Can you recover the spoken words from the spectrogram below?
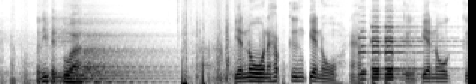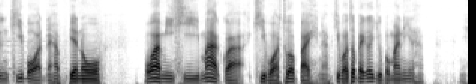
นะครับผมตัวนี้เป็นตัวเปียโนนะครับ กึ่งเปียโนนะครับกึ่งเปียโนกึ่งคีย์บอร์ดนะครับเปียโน เพราะว่ามีคีย์มากกว่าคีย์บอร์ดทั่วไปนะครับคีย์บอร์ดทั่วไปก็อยู่ประมาณนี้นะครับนี่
